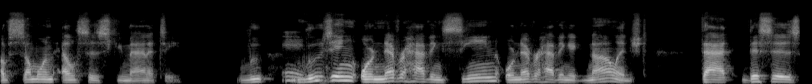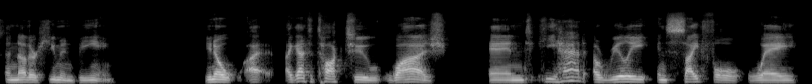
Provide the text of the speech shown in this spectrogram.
of someone else's humanity. Lo- mm. Losing or never having seen or never having acknowledged that this is another human being. You know, I, I got to talk to Waj, and he had a really insightful way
